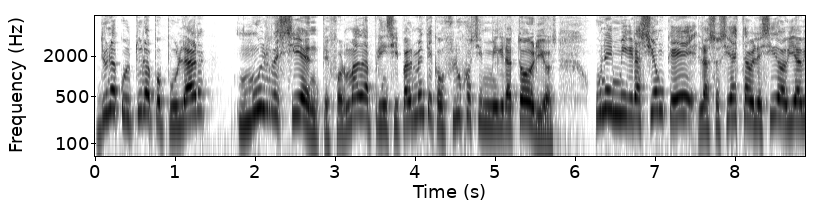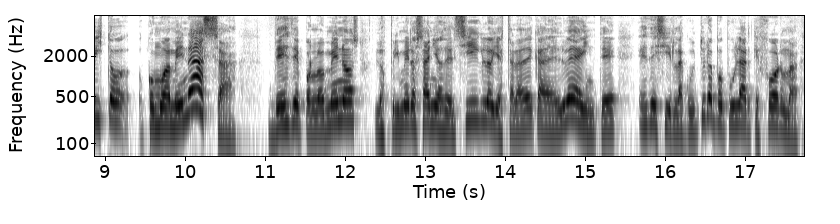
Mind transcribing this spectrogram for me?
de una cultura popular muy reciente, formada principalmente con flujos inmigratorios, una inmigración que la sociedad establecida había visto como amenaza desde por lo menos los primeros años del siglo y hasta la década del 20, es decir, la cultura popular que forma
